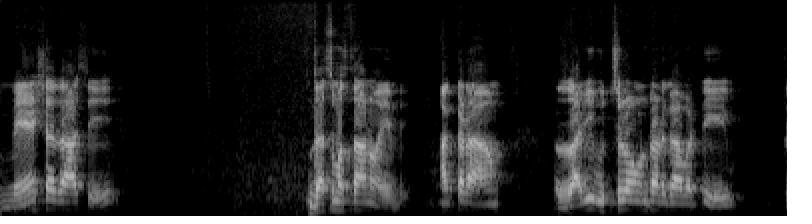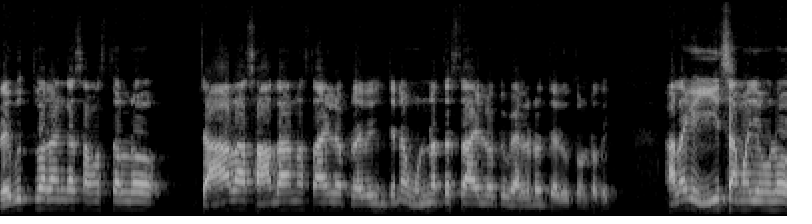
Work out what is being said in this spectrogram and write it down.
మేష రాశి దశమ స్థానం అయింది. అక్కడ రవి ఉచ్చులో ఉంటాడు కాబట్టి ప్రభుత్వ రంగ సంస్థల్లో చాలా సాధారణ స్థాయిలో ప్రవేశించిన ఉన్నత స్థాయిలోకి వెళ్ళడం జరుగుతుంటుంది. అలాగే ఈ సమయంలో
